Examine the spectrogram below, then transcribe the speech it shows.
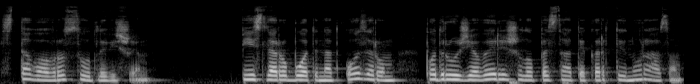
ставав розсудливішим. Після роботи над озером подружжя вирішило писати картину разом.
